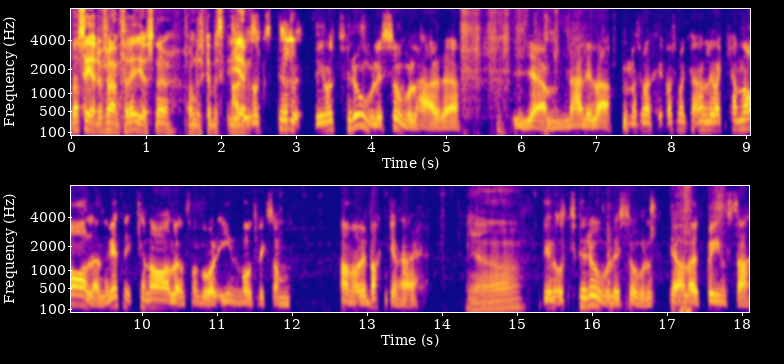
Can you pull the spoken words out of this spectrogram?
Vad ser du framför dig just nu? Om du ska Ja, det, är en otro, det är en otrolig sol här eh, i eh, den här lilla, vad ska man, vad ska man den lilla kanalen. Ni vet ni, kanalen som går in mot liksom Hammarbybacken här. Ja... Det är en otrolig sol. Jag la ut på Insta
